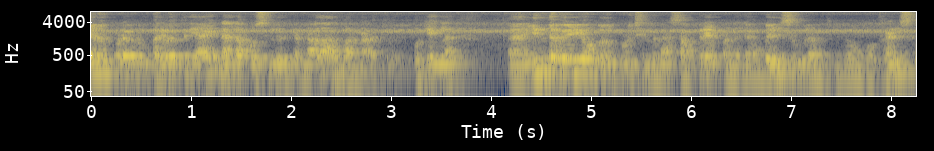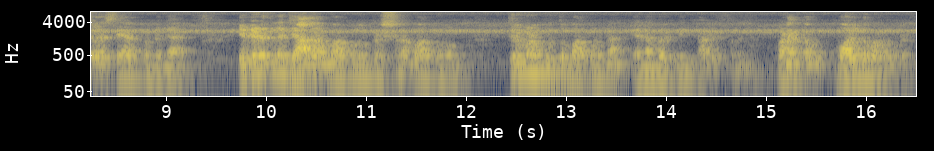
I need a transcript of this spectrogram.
ஏழு குடவனும் பரிவர்த்தனையாகி நல்ல பொசிஷன் இருக்கிறதுனால அது மாதிரி நடக்குது. ஓகேங்களா? இந்த வீடியோ உங்களுக்கு பிடிச்சிருந்ததுன்னா சப்ஸ்கிரைப் பண்ணுங்கள் பெல் சிம்பிள் அமைச்சிங்க உங்கள் ஃப்ரெண்ட்ஸ்க்கெல்லாம் ஷேர் பண்ணுங்க. என்னிடத்துல ஜாதகம் பார்க்கணும் பிரச்சனை பார்க்கணும் திருமணம் பொருத்தம் பார்க்கணும்னா என் நம்பருக்கு நீங்கள் கான்டாக்ட் பண்ணுங்கள் வணக்கம் வாழ்க வளமுடன்.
